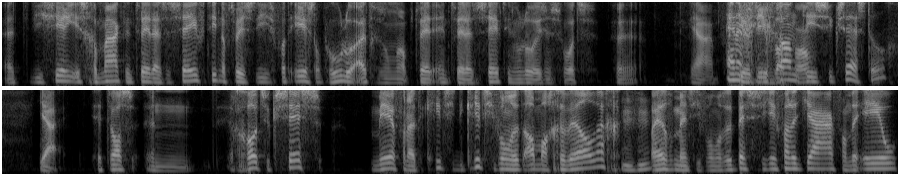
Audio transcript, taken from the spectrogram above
Het, die serie is gemaakt in 2017. Of tenminste, die is voor het eerst op Hulu uitgezonden op tweede- in 2017. Hulu is een soort uh, ja, En een gigantisch succes, toch? Ja, het was een groot succes. Meer vanuit de critici. Die critici vonden het allemaal geweldig. Mhm. Maar heel veel mensen die vonden het het beste van het jaar, van de eeuw.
